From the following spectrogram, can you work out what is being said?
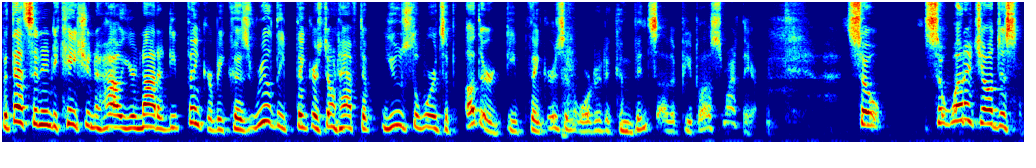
but that's an indication of how you're not a deep thinker because real deep thinkers don't have to use the words of other deep thinkers in order to convince other people how smart they are. So so why don't y'all just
